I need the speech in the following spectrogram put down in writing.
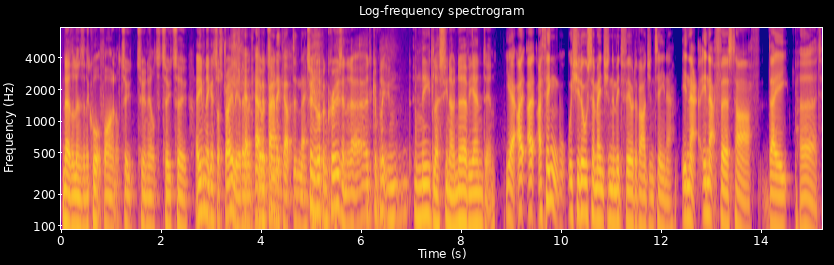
Netherlands in the quarter final, two two 0 to two two. Even against Australia, they Yeah, were they were panic up, didn't they? Two 0 up and cruising, and a, completely needless, you know, nervy ending. Yeah, I, I, I think we should also mention the midfield of Argentina. In that in that first half, they purred.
